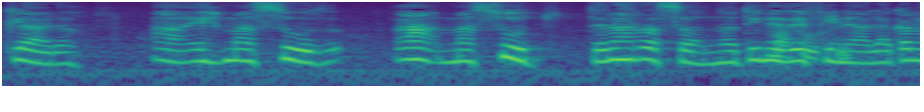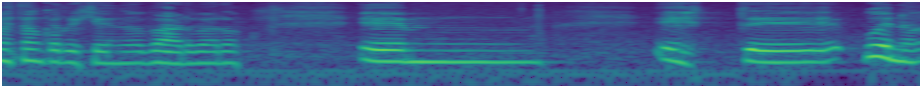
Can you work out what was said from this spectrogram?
claro, ah, es Masud, Ah, Masud, tenés razón, no tiene D final, acá me están corrigiendo, bárbaro. Em, este, bueno,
